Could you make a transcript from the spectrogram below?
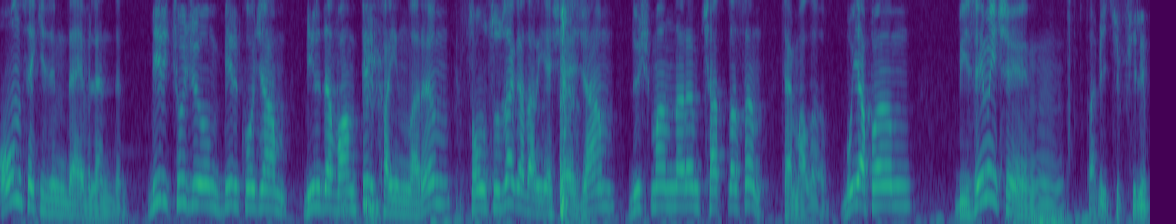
18'imde evlendim. Bir çocuğum, bir kocam, bir de vampir kayınlarım. Sonsuza kadar yaşayacağım. Düşmanlarım çatlasın temalı. Bu yapım bizim için. Tabii ki film.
